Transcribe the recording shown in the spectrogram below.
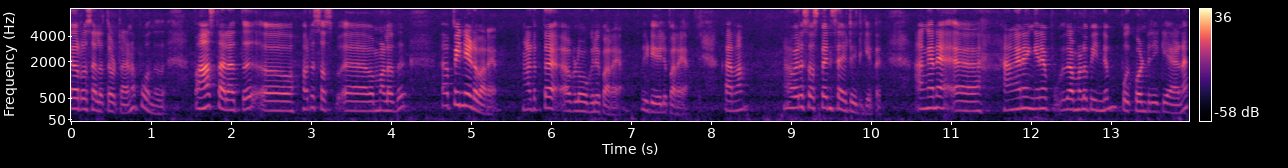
വേറൊരു സ്ഥലത്തോട്ടാണ് പോകുന്നത്. അപ്പോൾ ആ സ്ഥലത്ത് ഒരു സസ് നമ്മളത് പിന്നീട് പറയാം. അടുത്ത വ്ളോഗിൽ പറയാം വീഡിയോയിൽ പറയാം. കാരണം ഒരു സസ്പെൻസ് ആയിട്ട് ഇരിക്കട്ടെ അങ്ങനെ അങ്ങനെ ഇങ്ങനെ നമ്മൾ പിന്നും പോയിക്കൊണ്ടിരിക്കുകയാണ്.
